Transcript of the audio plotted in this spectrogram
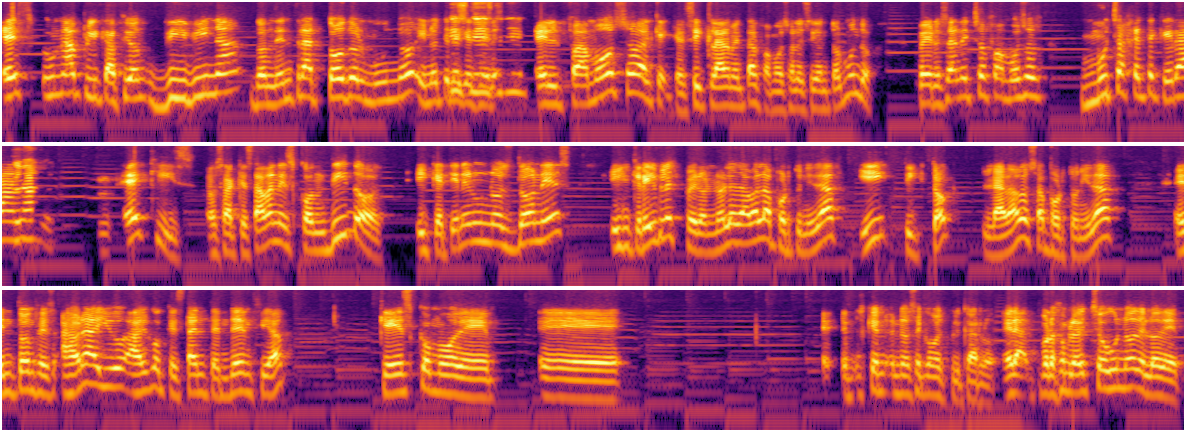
Es una aplicación divina donde entra todo el mundo y no tiene Sí, que sí, ser sí. el famoso, al que, que sí, claramente al famoso le siguen todo el mundo, pero se han hecho famosos mucha gente que eran Claro. X, o sea, que estaban escondidos y que tienen unos dones increíbles, pero no le daban la oportunidad y TikTok le ha dado esa oportunidad. Entonces, ahora hay algo que está en tendencia, que es como de... eh, eh, es que no- sé cómo explicarlo. Era, por ejemplo, he hecho uno de lo de,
